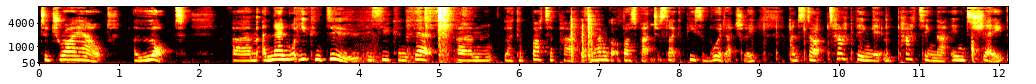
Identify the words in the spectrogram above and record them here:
to dry out a lot. Um, and then what you can do is you can get um, like a butter pat, if you haven't got a butter pat, just like a piece of wood actually, and start tapping it and patting that into shape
